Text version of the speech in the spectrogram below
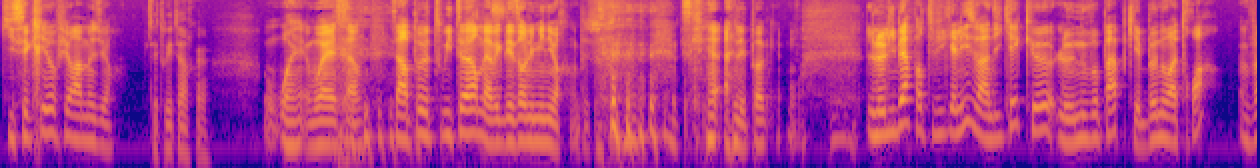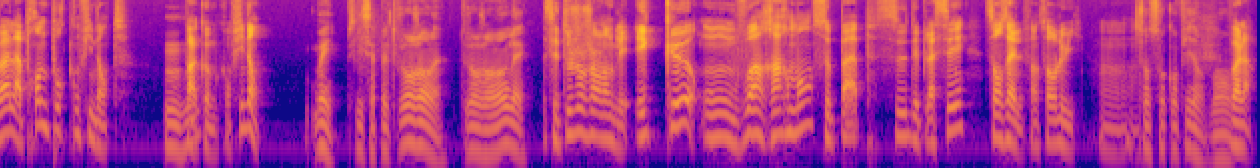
qui s'écrit au fur et à mesure. C'est Twitter, quoi. Ouais, ouais, c'est un, un peu Twitter, mais avec des enluminures. Parce qu'à l'époque. bon. Le Liber Pontificalis va indiquer que le nouveau pape, qui est Benoît III, va la prendre pour confidente. Mhm. Enfin, comme confident. Oui, parce qu'il s'appelle toujours Jean, là. Toujours Jean l'anglais. C'est toujours Jean Langlais. Et que on voit rarement ce pape se déplacer sans elle, enfin sans lui. Euh, Sans son confident. Bon. voilà.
